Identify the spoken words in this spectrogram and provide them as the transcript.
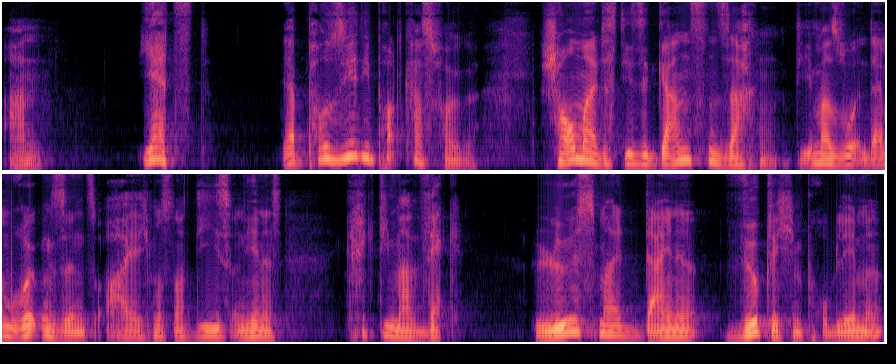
an. Jetzt. Ja, pausier die Podcast-Folge. Schau mal, dass diese ganzen Sachen, die immer so in deinem Rücken sind, so, oh ja, ich muss noch dies und jenes, krieg die mal weg. Löse mal deine wirklichen Probleme,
